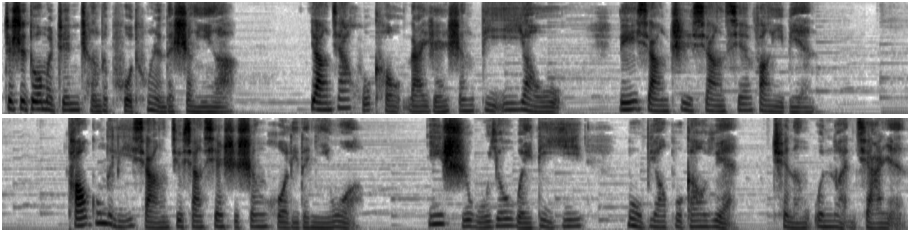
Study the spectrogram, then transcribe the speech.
这是多么真诚的普通人的声音啊！养家糊口乃人生第一要务，理想志向先放一边。陶公的理想就像现实生活里的你我，衣食无忧为第一，目标不高远，却能温暖家人。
